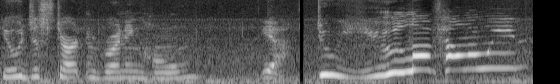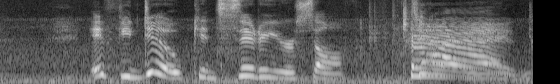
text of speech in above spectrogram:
you would just start running home? Yeah. Do you love Halloween? If you do, consider yourself tagged.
